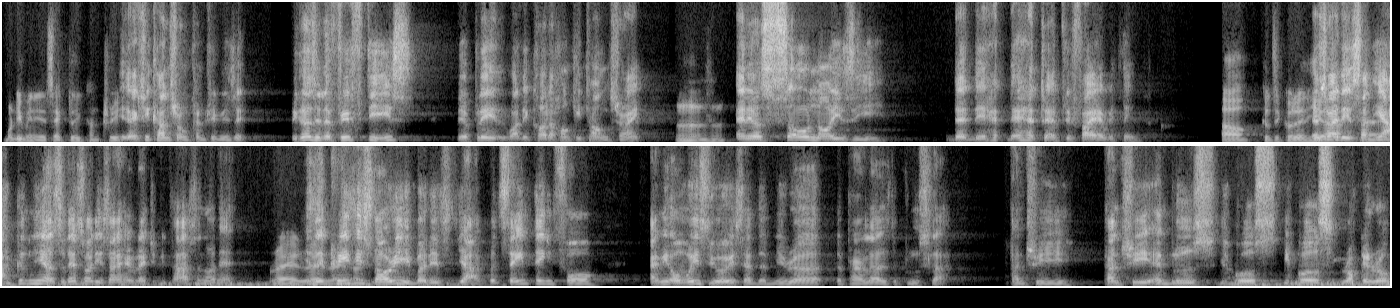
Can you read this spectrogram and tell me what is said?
what do you mean it's actually country? It actually comes from country music because in the fifties they played what they call the honky tonks, right? Mhm, mhm. And it was so noisy that they had they had to amplify everything. Oh, because they couldn't hear. That's why they started, yeah, couldn't hear. So that's why they started having electric guitars and all that. right, right. It's right, a crazy right, story, but it's yeah, but same thing for I mean, always you always have the mirror, the parallel is the blues lah. Country, country and blues equals equals rock and roll.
